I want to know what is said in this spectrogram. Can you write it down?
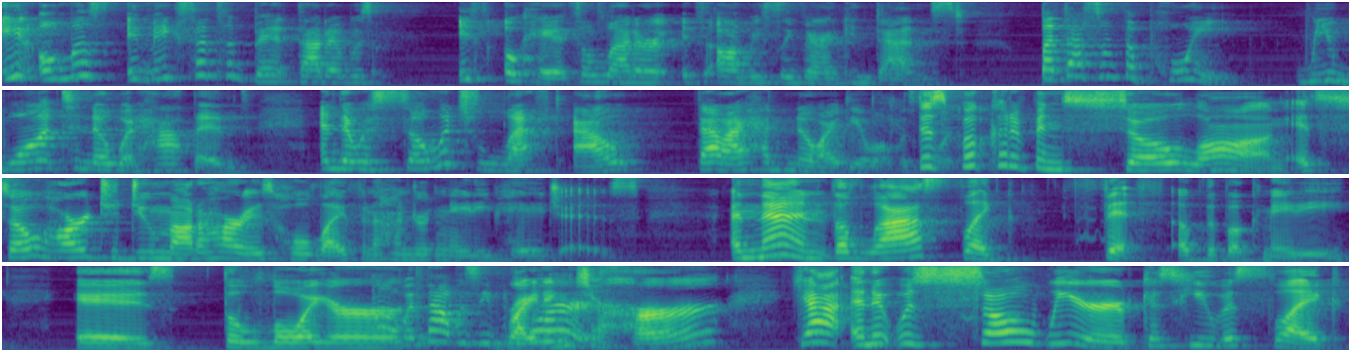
it almost it makes sense a bit that it was if okay, it's a letter, it's obviously very condensed, but that's not the point. We want to know what happens, and there was so much left out that I had no idea what was. This book could have been so long. It's so hard to do Matahari's whole life in 180 pages. And then the last like fifth of the book maybe is the lawyer Oh, and that was even writing worse. to her. Yeah, and it was so weird because he was like,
